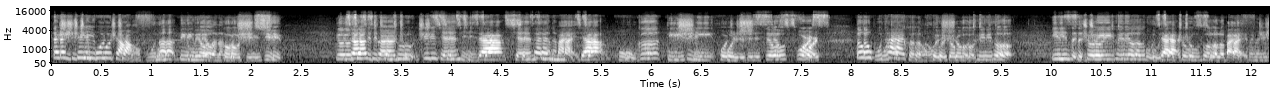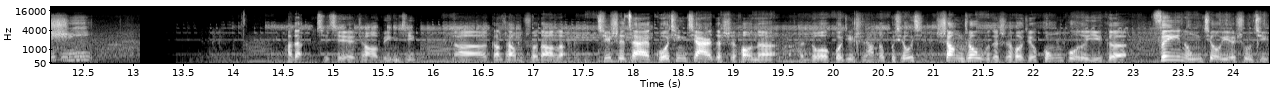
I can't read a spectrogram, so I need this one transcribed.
但是这一波涨幅呢，并没有能够持续。有消息传出，之前几家潜在的买家，谷歌、迪士尼或者是 Salesforce 都不太可能会收购推特，因此周一推特的股价重挫了百分之十一。好的，谢谢赵冰晶。那刚才我们说到了，其实，在国庆假日的时候呢，很多国际市场都不休息。上周五的时候就公布了一个非农就业数据，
